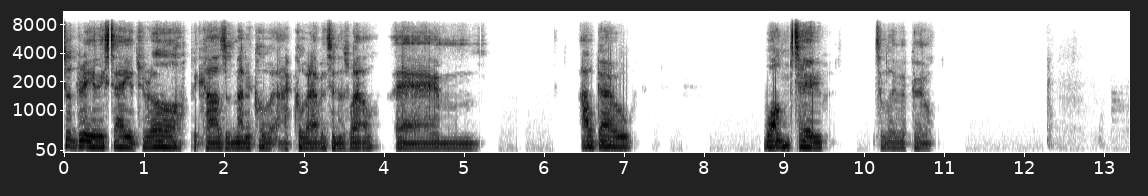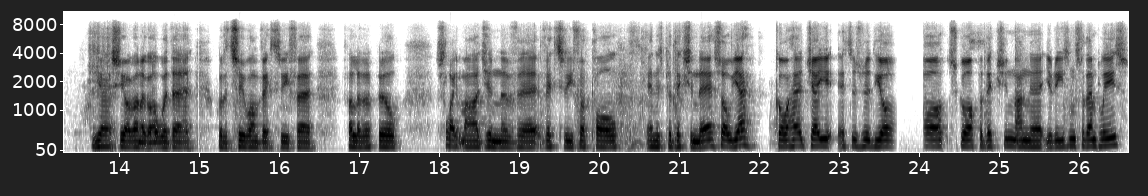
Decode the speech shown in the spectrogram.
should really say a draw because of medical I cover Everton as well. Um, I'll go one two to Liverpool. Yes, you're going to go with a with a two one victory for for Liverpool. Slight margin of uh, victory for Paul in his prediction there. So yeah, go ahead, Jay. It is with your score prediction and uh, your reasons for them, please.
